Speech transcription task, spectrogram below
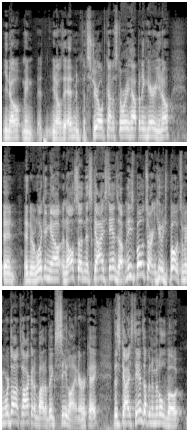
You know, I mean, you know, the Edmund Fitzgerald kind of story happening here. You know, and and they're looking out, and all of a sudden this guy stands up, and these boats aren't huge boats. I mean, we're not talking about a big sea liner. Okay, this guy stands up in the middle of the boat.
